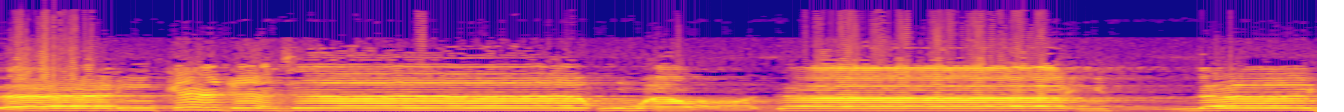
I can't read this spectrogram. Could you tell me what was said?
ذلك جزاء أعداء الله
